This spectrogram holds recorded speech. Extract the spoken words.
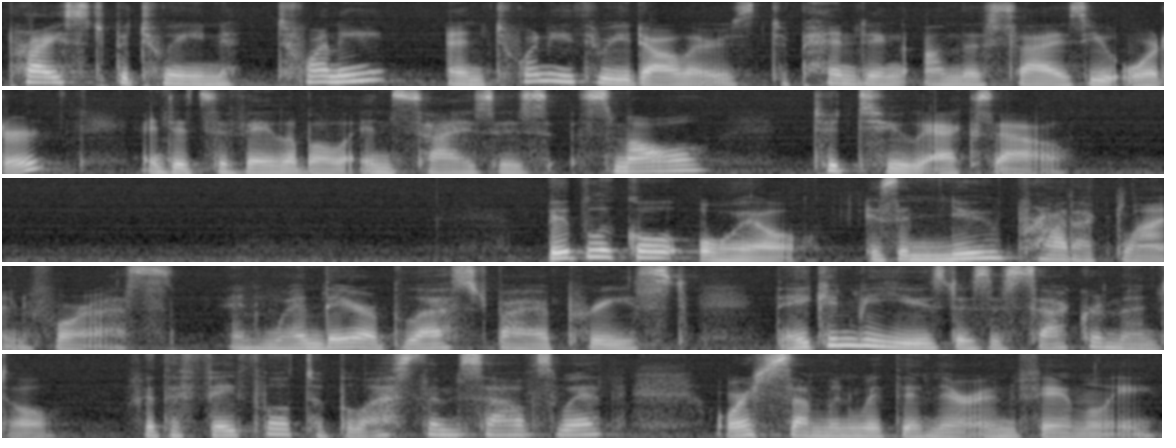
priced between 20 and $23 depending on the size you order, and it's available in sizes small to 2XL. Biblical oil is a new product line for us, and when they are blessed by a priest, they can be used as a sacramental for the faithful to bless themselves with or someone within their own family.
